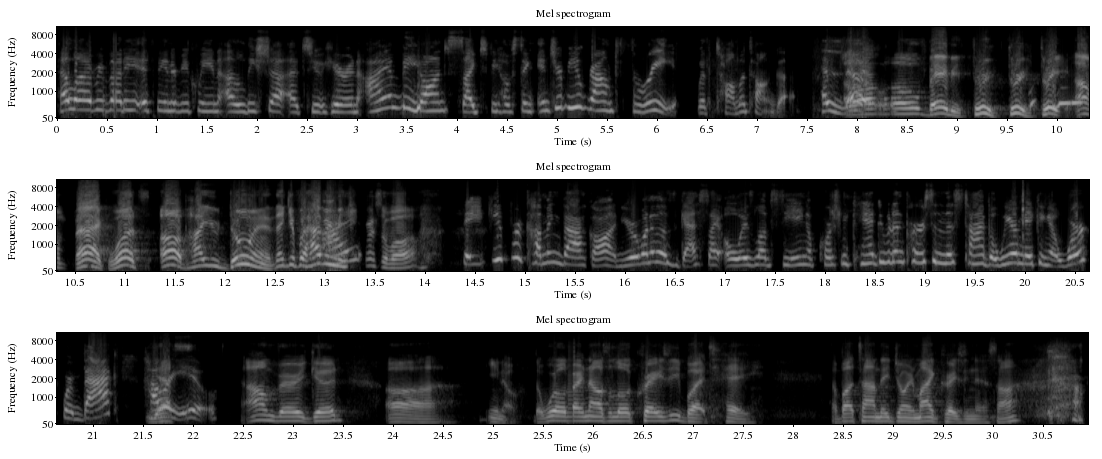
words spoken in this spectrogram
Hello, everybody. It's the interview queen, Alicia Atout here, and I am beyond psyched to be hosting interview round three with Tama Tonga. Hello. Oh, baby. Three, three, three. I'm back. What's up? How you doing? Thank you for having I, me, first of all. Thank you for coming back on. You're one of those guests I always love seeing. Of course, we can't do it in person this time, but we are making it work. We're back. How yes. are you? I'm very good. Uh, you know, the world right now is a little crazy, but hey, about time they joined my craziness, huh?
